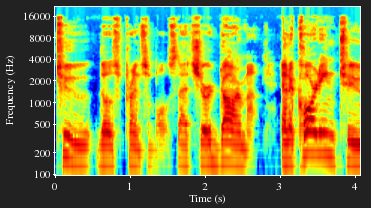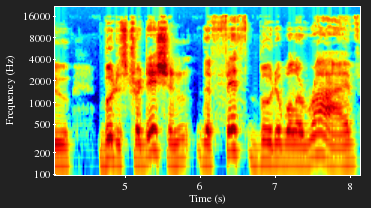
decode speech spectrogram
to those principles. That's your Dharma. And according to Buddhist tradition, the fifth Buddha will arrive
